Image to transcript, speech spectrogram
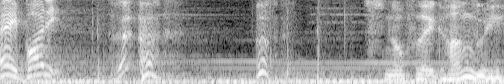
Hey, buddy! Snowflake hungry.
